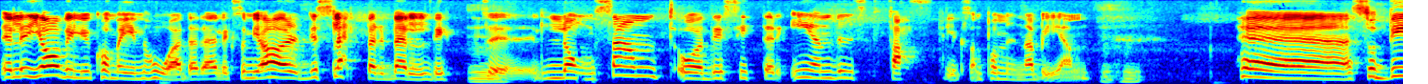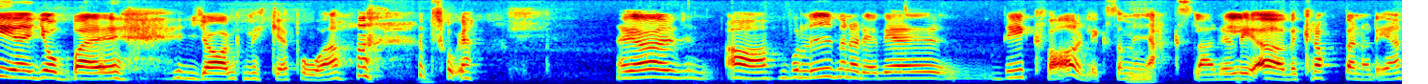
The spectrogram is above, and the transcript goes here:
eller jag vill ju komma in hårdare. Liksom jag har, det släpper väldigt eh, långsamt och det sitter envist fast liksom, på mina ben. Eh, så det jobbar jag mycket på, tror jag. Jag, ja, volymen och det, det, det är kvar liksom i axlar eller i överkroppen och det.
